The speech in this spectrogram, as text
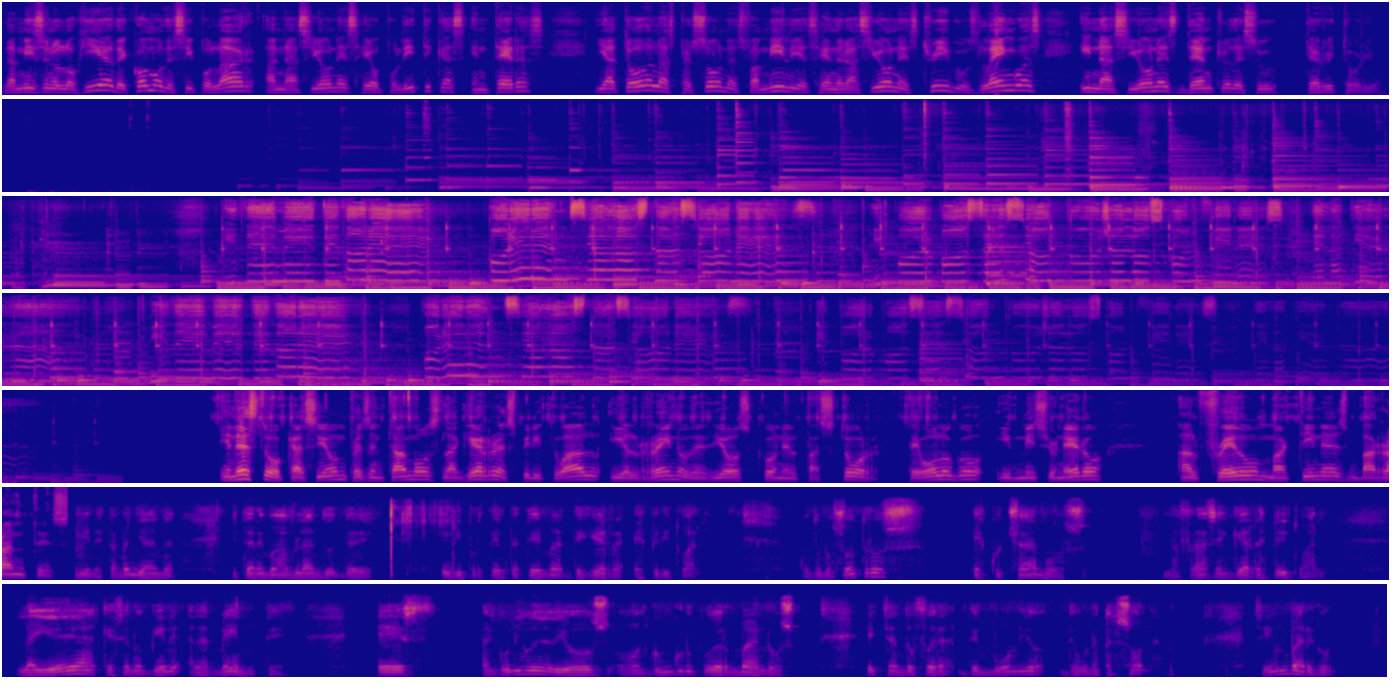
la misionología de cómo discipular a naciones geopolíticas enteras y a todas las personas, familias, generaciones, tribus, lenguas y naciones dentro de su territorio. En esta ocasión presentamos la guerra espiritual y el reino de Dios con el pastor, teólogo y misionero Alfredo Martínez Barrantes. Y en esta mañana estaremos hablando del el importante tema de guerra espiritual. Cuando nosotros escuchamos la frase guerra espiritual, la idea que se nos viene a la mente es algún hijo de Dios o algún grupo de hermanos echando fuera demonio de una persona. Sin embargo,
